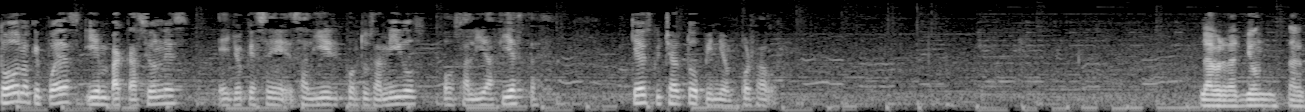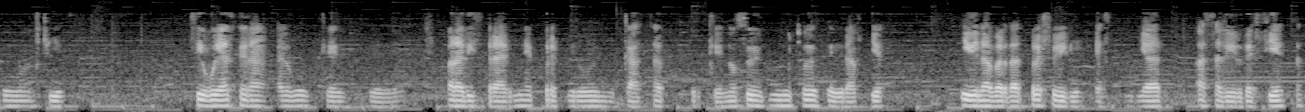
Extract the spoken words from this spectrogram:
todo lo que puedas y en vacaciones eh, yo que sé, salir con tus amigos o salir a fiestas. Quiero escuchar tu opinión, por favor. La verdad yo no salgo a fiestas. Si voy a hacer algo que para distraerme prefiero en mi casa porque no soy mucho de seguir a fiestas. Y la verdad preferiría estudiar a salir de fiestas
